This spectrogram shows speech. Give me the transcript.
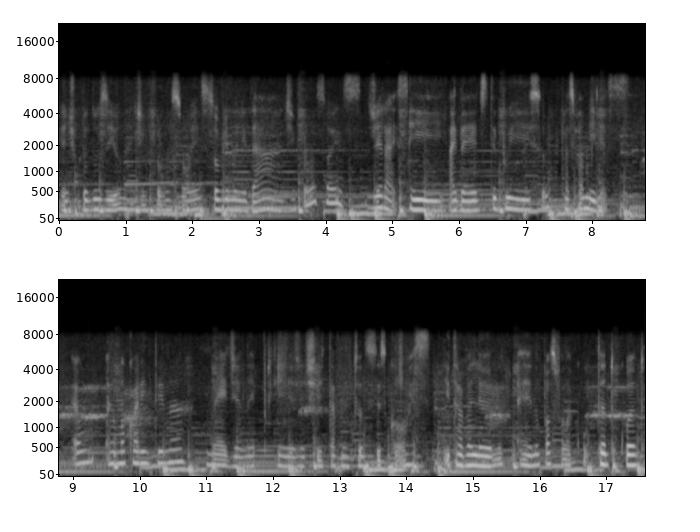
que a gente produziu, né, de informações sobre imunidade, informações gerais. E a ideia é distribuir isso para as famílias. É, um, é uma quarentena média, né? Porque a gente tá com todos esses corres e trabalhando. É, não posso falar tanto quanto,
